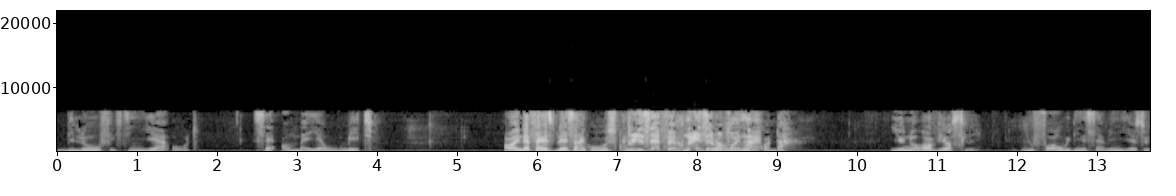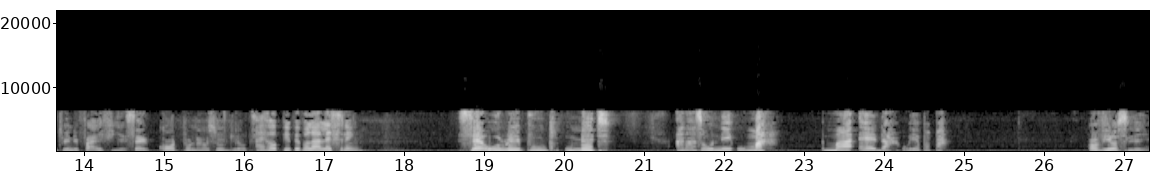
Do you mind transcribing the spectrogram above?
below 15 year old sɛ ɔmbɛyɛ wo mate or in the first place sank wo school Breeze FM na wo ne no 90.9. You know, obviously, you fall within seven years to 25 years. Say, court pronounce you guilty. i hope you people are listening Say, who rape who mate. And as only uma ma eda or papa. Obviously,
